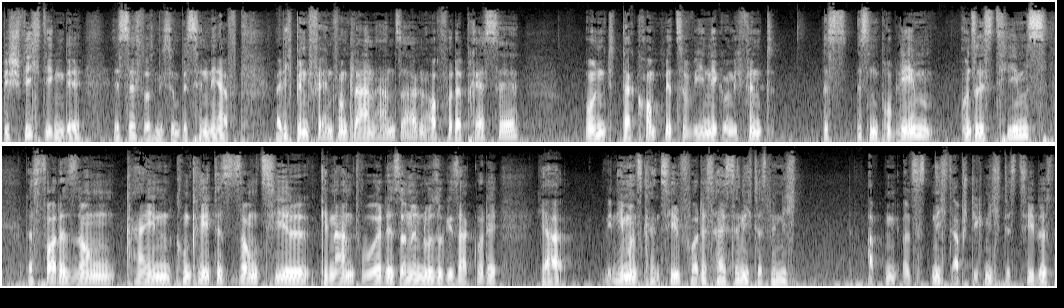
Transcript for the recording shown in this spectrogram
Beschwichtigende ist das, was mich so ein bisschen nervt. Weil ich bin Fan von klaren Ansagen, auch vor der Presse, und da kommt mir zu wenig. Und ich finde, es ist ein Problem unseres Teams, dass vor der Saison kein konkretes Saisonziel genannt wurde, sondern nur so gesagt wurde, ja, wir nehmen uns kein Ziel vor. Das heißt ja nicht, dass wir nicht Ab, also nicht Abstieg nicht das Ziel ist,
